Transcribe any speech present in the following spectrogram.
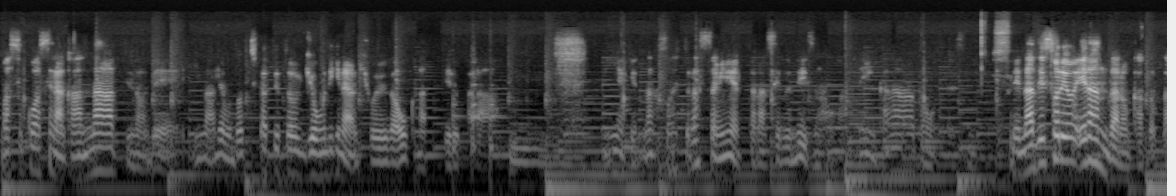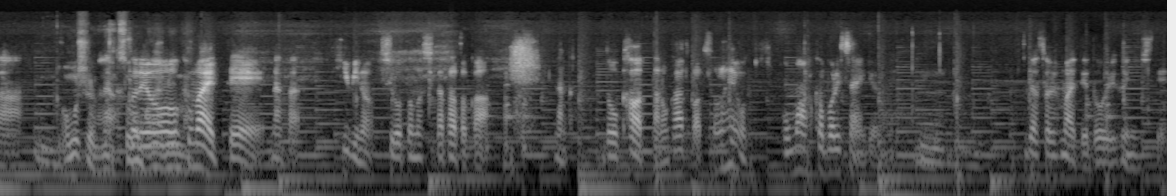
まあそこはせなあかんなっていうので、今でもどっちかっていうと業務的な共有が多くなってるから、うんいいんやけど、なんかその人らしさ見るんやったらセブンデイズの方がいいんかなと思ってですそね。で、なぜそれを選んだのかとか、うん面白いねそれを踏えまえて、なんか日々の仕事の仕方とか、なんかどう変わったのかとか、その辺をほんまは深掘りしたいんやけどね。じゃあそれ踏まえてどういうふうにして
